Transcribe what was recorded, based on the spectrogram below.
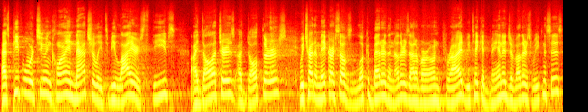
As people, we're too inclined naturally to be liars, thieves, idolaters, adulterers. We try to make ourselves look better than others out of our own pride. We take advantage of others' weaknesses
